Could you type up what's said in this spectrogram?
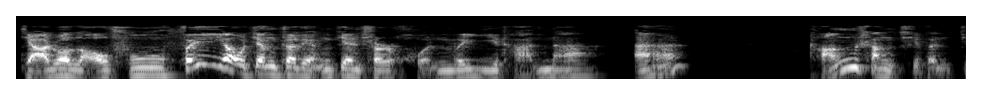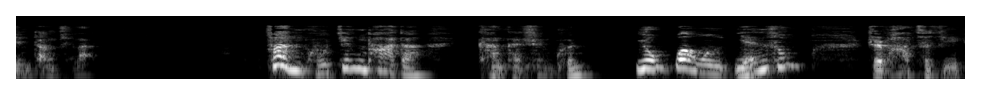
假若老夫非要将这两件事混为一谈呢？啊！堂上气氛紧张起来，范谷惊怕的看看沈坤，又望望严嵩。只怕自己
